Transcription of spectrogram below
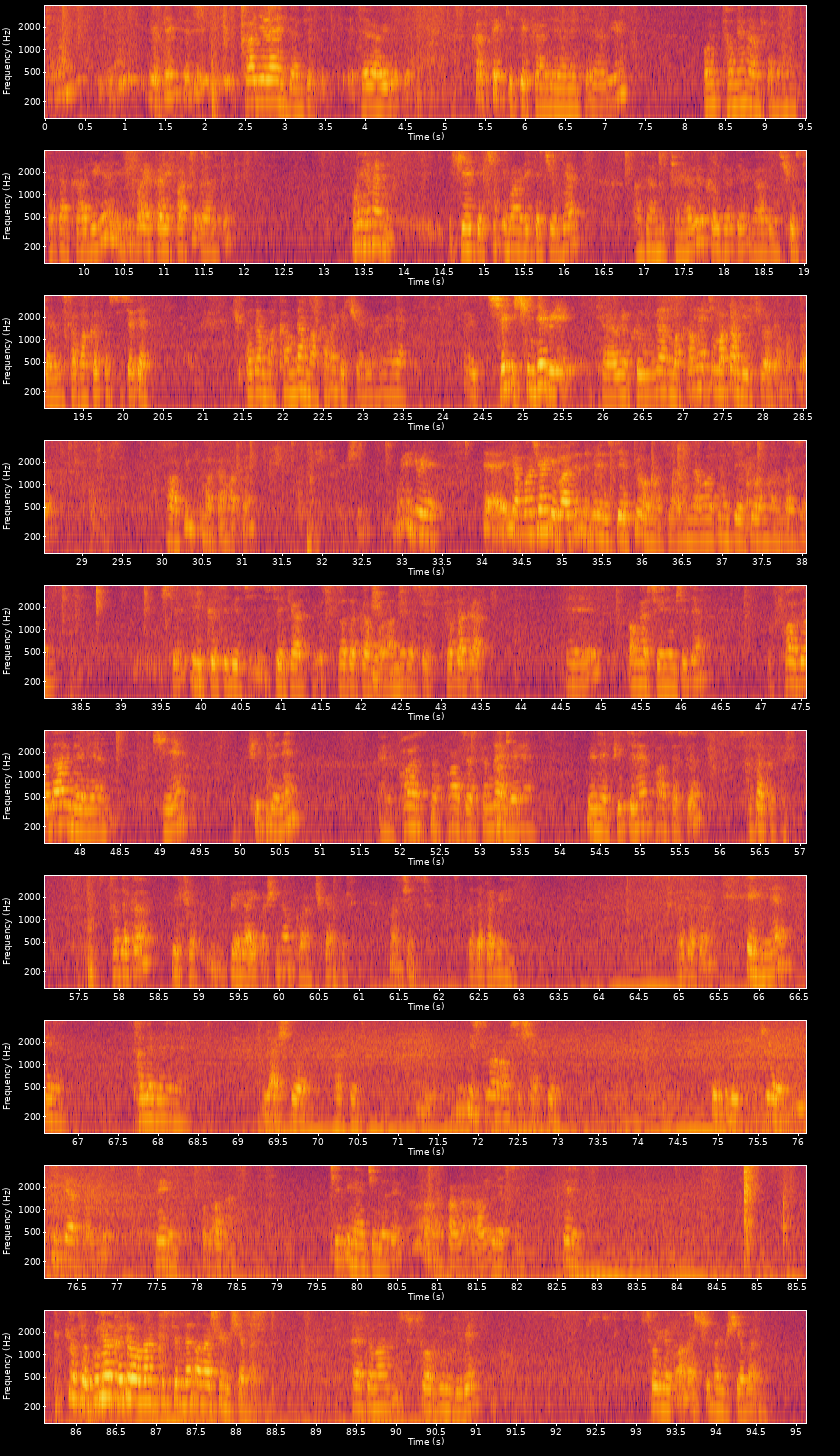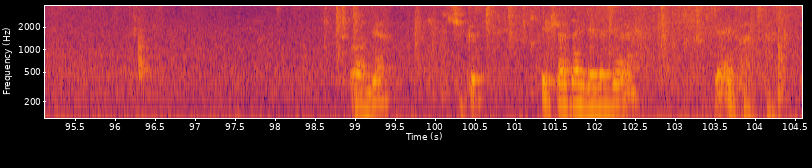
Tamam. Geldik dedi, Kadira'ya dedi, teravih dedi. Kalktık gittik Kadira'ya teravihe. Onu tanıyorlarmış adamı. Zaten Kadiriye bir bayağı kadar farklı aradı. Onu hemen şeye geçip, imamete geçirdi. Adam bir teravih kıldırdı. Ya şu teravih sabah kadar süse de şu adam makamdan makama geçiyor. Yani e, şey içinde bir teravih kıldığından makamına için makam değiştiriyor adam. Hakim ki makam hakim. İşte bunun gibi e, yapacağı ibadetin de böyle zevkli olması lazım. Namazın zevkli olması lazım. İşte iyi kötü bir zekat, sadaka falan verirse sadaka e, onu söyleyeyim size. Fazladan verilen şeyi, fitrenin yani fazla, fazlasından verilen verilen fitrenin fazlası sadakadır. Sadaka birçok belayı başından koyar çıkartır. Onun için sadaka verin sadaka ehline verin. Talebelere, yaşlı, fakir, Müslüman olması şart değil. Şey, ihtiyaç sahibi verin. O Allah. Kendi inancında da Allah, Allah, Allah yesin. Verin. Yok yok, buna kadar olan kısımdan anlaşılmış şey var. Her zaman sorduğum gibi soruyorum, anlaşılan bir şey var mı? O halde şükür ikrardan gelir diyorum. Ve El Fatiha.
